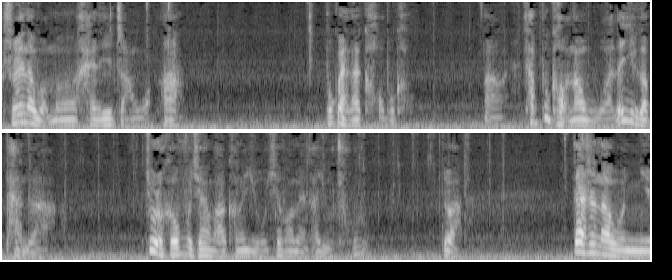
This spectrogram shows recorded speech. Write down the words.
所以呢，我们还得掌握啊，不管他考不考啊，他不考呢，我的一个判断啊，就是和物权法可能有些方面它有出入，对吧？但是呢，你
